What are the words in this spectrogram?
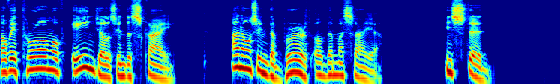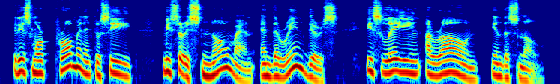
of a throng of angels in the sky announcing the birth of the Messiah. Instead, it is more prominent to see Mr. Snowman and the reindeers is laying around in the snow.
